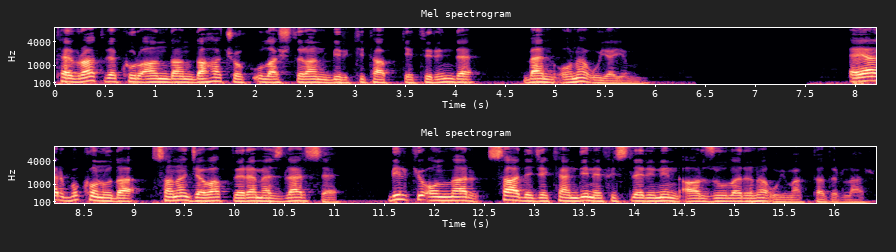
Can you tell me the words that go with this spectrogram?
Tevrat ve Kur'an'dan daha çok ulaştıran bir kitap getirin de ben ona uyayım. Eğer bu konuda sana cevap veremezlerse bil ki onlar sadece kendi nefislerinin arzularına uymaktadırlar.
